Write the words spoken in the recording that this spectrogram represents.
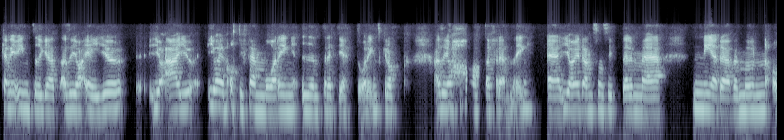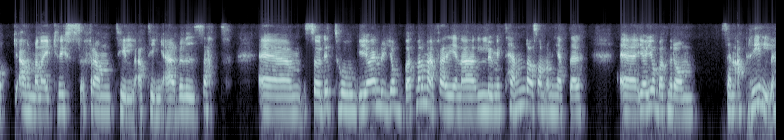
kan ju intyga att alltså jag är ju, jag är ju jag är en 85-åring i en 31-årings kropp. Alltså jag hatar förändring. Eh, jag är den som sitter med nedöver mun och armarna i kryss fram till att ting är bevisat. Ehm, så det tog, jag har ändå jobbat med de här färgerna, Lumitenda som de heter. Ehm, jag har jobbat med dem sedan april.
